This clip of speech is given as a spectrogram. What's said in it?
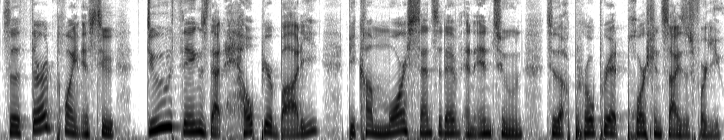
So the third point is to do things that help your body become more sensitive and in tune to the appropriate portion sizes for you.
